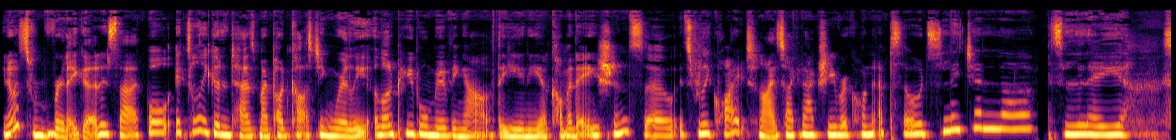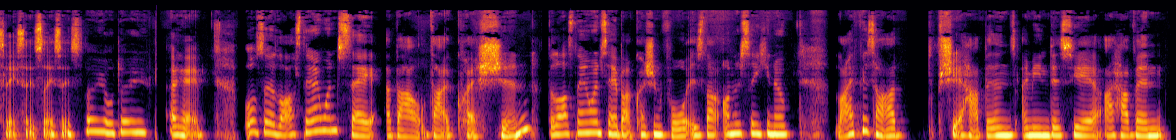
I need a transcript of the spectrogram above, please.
you know what's really good is that, well, it's only good in terms of my podcasting, really. A lot of people moving out of the uni accommodation, so it's really quiet tonight, so I can actually record an episode. Slay, Slay, slay, slay, slay, slay, slay all day. Okay, also, last thing I want to say about that question, the last thing I want to say about question four is that honestly, you know, life is hard shit happens. I mean, this year I haven't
